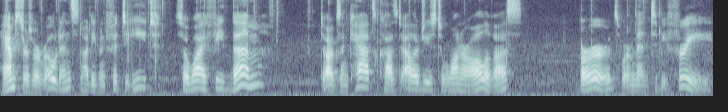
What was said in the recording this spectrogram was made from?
Hamsters were rodents, not even fit to eat, so why feed them? Dogs and cats caused allergies to one or all of us. Birds were meant to be free.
